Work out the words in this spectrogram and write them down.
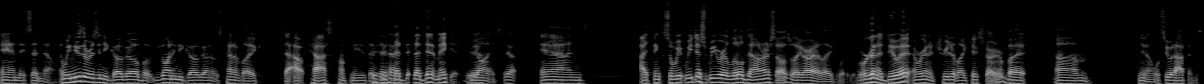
and they said no and we knew there was indiegogo but you go on indiegogo and it was kind of like the outcast companies that didn't, Yeah. that, that didn't make it to be honest Yeah. and I think so. We, we just we were a little down on ourselves. We're like, all right, like we're gonna do it and we're gonna treat it like Kickstarter, but um, you know, we'll see what happens.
